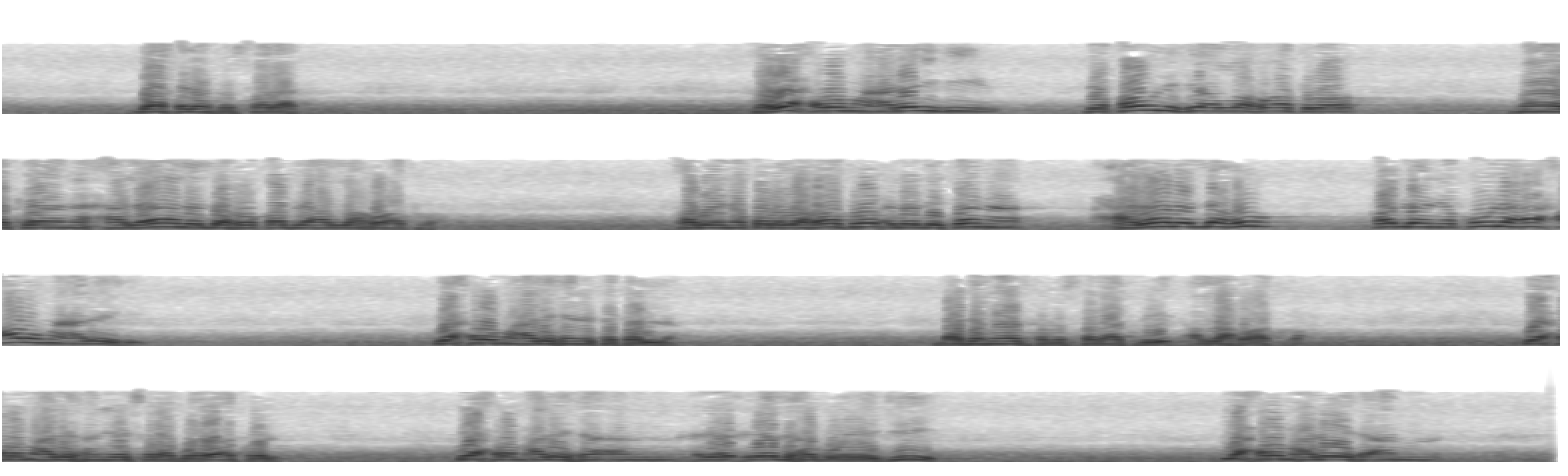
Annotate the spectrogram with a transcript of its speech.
داخلا في الصلاة. فيحرم عليه بقوله الله أكبر ما كان حلالا له قبل الله أكبر. قبل أن يقول الله أكبر الذي كان حلالا له قبل أن يقولها حرم عليه. يحرم عليه أن يتكلم بعدما يدخل الصلاة بالله أكبر. يحرم عليه أن يشرب ويأكل. يحرم عليه أن يذهب ويجيء يحرم عليه أن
